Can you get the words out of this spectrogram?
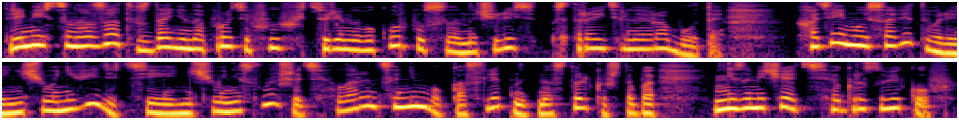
Три месяца назад в здании напротив их тюремного корпуса начались строительные работы — Хотя ему и советовали ничего не видеть и ничего не слышать, Лоренцо не мог ослепнуть настолько, чтобы не замечать грузовиков,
